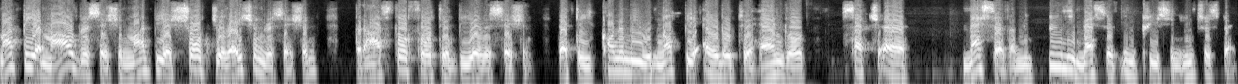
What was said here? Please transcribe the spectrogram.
Might be a mild recession, might be a short duration recession, but I still thought there'd be a recession. That the economy would not be able to handle such a massive, I mean, truly massive increase in interest rate.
